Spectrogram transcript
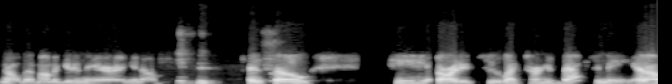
no, let mama get in there, and you know. and so he started to like turn his back to me. And I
